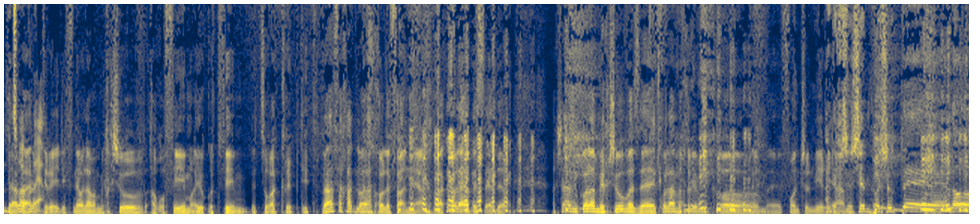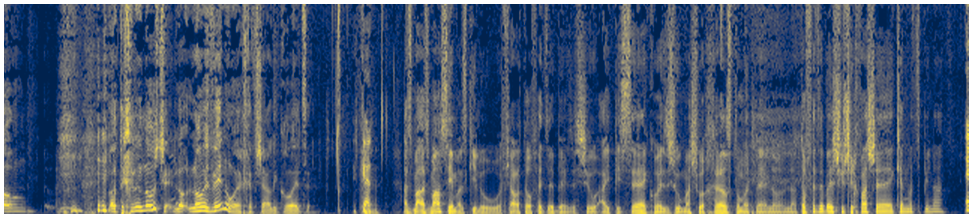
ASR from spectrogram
בצורה. גלויה. תראי, לפני עולם המחשוב, הרופאים היו כותבים בצורה קריפטית, ואף אחד לא יכול לפענח, והכל היה בסדר. עכשיו עם כל המחשוב הזה, כולם יכולים לקרוא אה, פונט של מרים. אני חושב שהם פשוט אה, לא... לא תכננו, ש- לא לא הבינו איך אפשר לקרוא את זה. כן. אז מה, אז מה עושים? אז כאילו אפשר לעטוף את זה באיזשהו IPSec או איזשהו משהו אחר? זאת אומרת, לא- לעטוף את זה באיזושהי שכבה שכן מצפינה? אמ,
